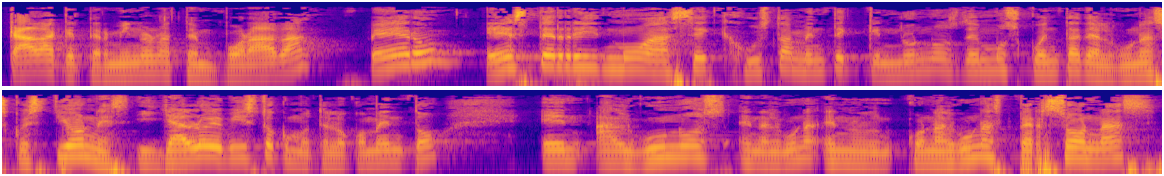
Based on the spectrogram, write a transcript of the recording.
cada que termina una temporada, pero este ritmo hace justamente que no nos demos cuenta de algunas cuestiones y ya lo he visto, como te lo comento, en algunos, en alguna, con algunas personas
